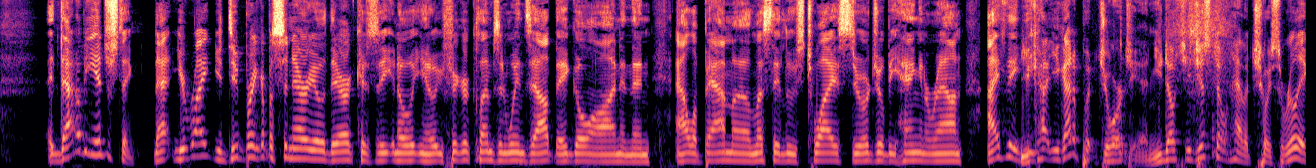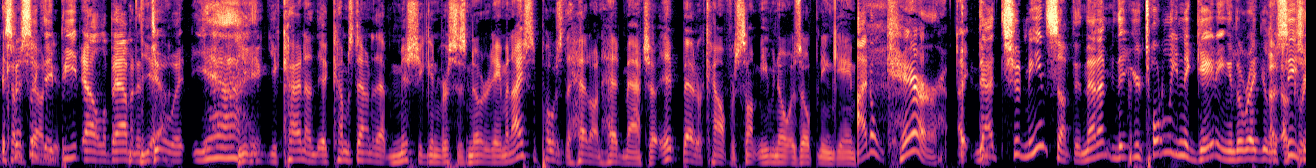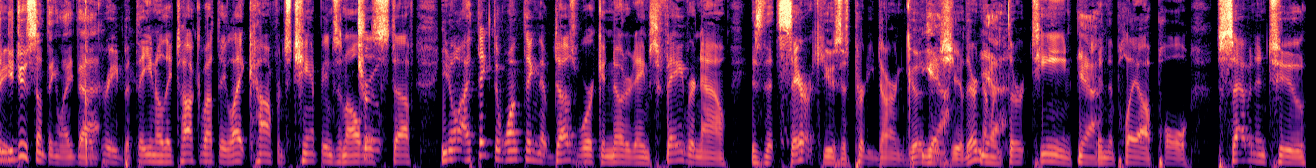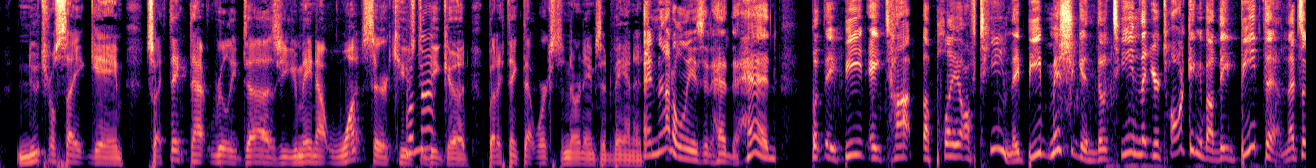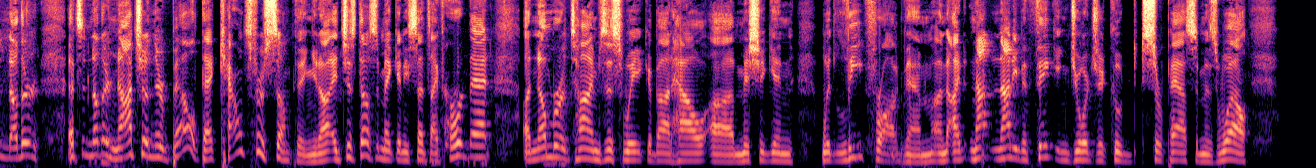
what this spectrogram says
That'll be interesting. That you're right. You do bring up a scenario there because you know you know you figure Clemson wins out, they go on, and then Alabama, unless they lose twice, Georgia will be hanging around. I think You got, you got to put Georgia in. You don't. You just don't have a choice. Really, especially if they beat Alabama to Yeah. do it. Yeah, You, you kind of it comes down to that Michigan versus Notre Dame, and I suppose the head-on-head matchup it better count for something, even though it was opening game. I don't care. I, that should mean something. That, that you're totally negating in the regular season. Uh, agreed. You do something like that. Agreed, but they, you know, they talk about they like conference champions and all True. this stuff. You know, I think the one thing that does work in Notre Dame's favor now is that Syracuse is pretty darn good Yeah. this year. They're number Yeah. thirteen Yeah. in the playoff poll, seven and two, neutral site game. So I think that really does. You may not want Syracuse Well, to be good, but I think that works to Notre Dame's advantage. And not only is it head to head, but they beat a top a playoff team. They beat Michigan, the team that you're talking about. They beat them. That's another that's another notch on their belt. That counts for something. You know, it just doesn't make any sense. I've heard that a number of times this week about how uh, Michigan would leapfrog them, and I, not not even thinking Georgia could surpass them as well.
